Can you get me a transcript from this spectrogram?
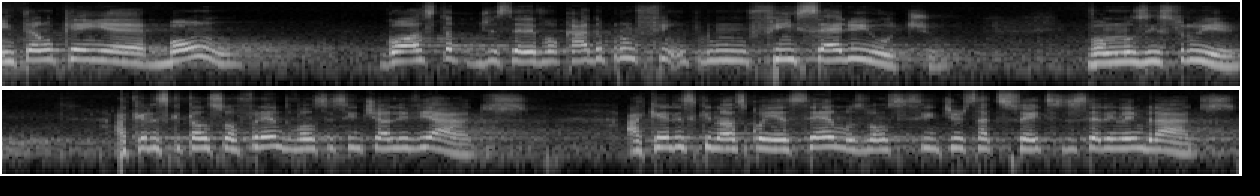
Então, quem é bom gosta de ser evocado para um, fim, para um fim sério e útil. Vão nos instruir. Aqueles que estão sofrendo vão se sentir aliviados. Aqueles que nós conhecemos vão se sentir satisfeitos de serem lembrados.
